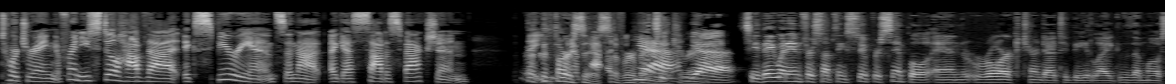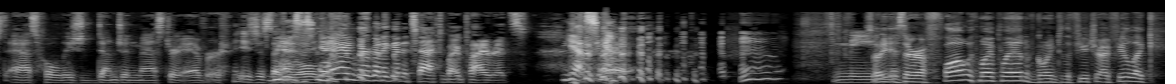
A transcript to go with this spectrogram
torturing a friend, you still have that experience and that I guess satisfaction. a that you would have catharsis had. of revenge. Yeah. right? Yeah. See, they went in for something super simple, and Roarke turned out to be like the most assholish dungeon master ever. He's just like, Yes, yeah. and we're going to get attacked by pirates. Yes. Mm-hmm. Mean. So is there a flaw with my plan of going to the future? I feel like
